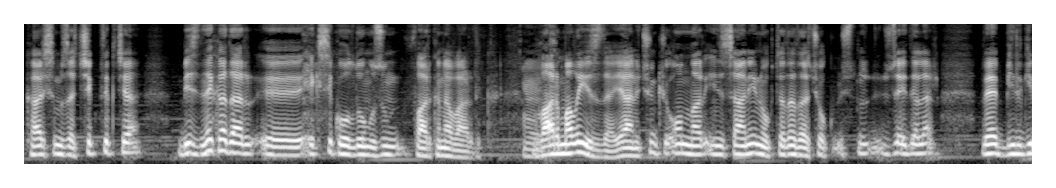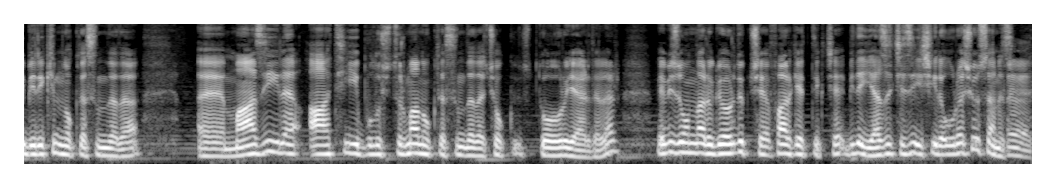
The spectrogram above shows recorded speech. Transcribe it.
karşımıza çıktıkça biz ne kadar e, eksik olduğumuzun farkına vardık. Evet. Varmalıyız da. Yani çünkü onlar insani noktada da çok üst düzeydeler ve bilgi birikim noktasında da e, mazi ile atiyi buluşturma noktasında da çok doğru yerdeler. Ve biz onları gördükçe, fark ettikçe bir de yazı çizi işiyle uğraşıyorsanız Evet.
